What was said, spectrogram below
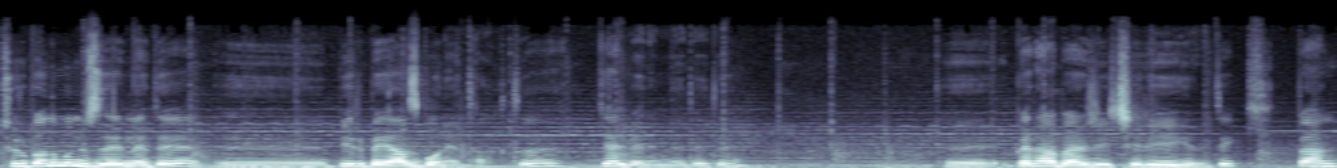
türbanımın üzerine de e, bir beyaz bone taktı. Gel benimle dedi. Beraberce içeriye girdik. Ben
